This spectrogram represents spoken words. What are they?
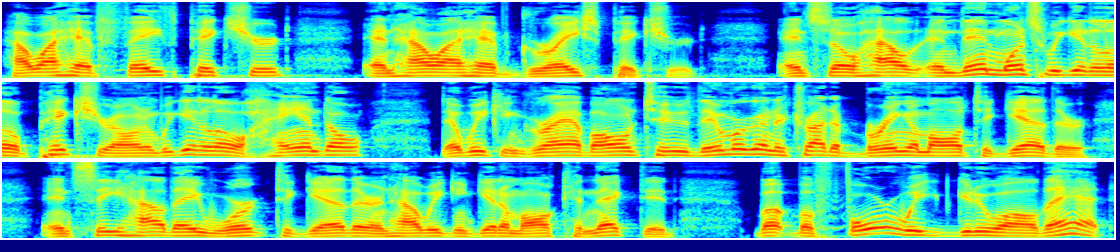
how I have faith pictured, and how I have grace pictured. And so how and then once we get a little picture on it, we get a little handle that we can grab onto, then we're going to try to bring them all together and see how they work together and how we can get them all connected. But before we do all that,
